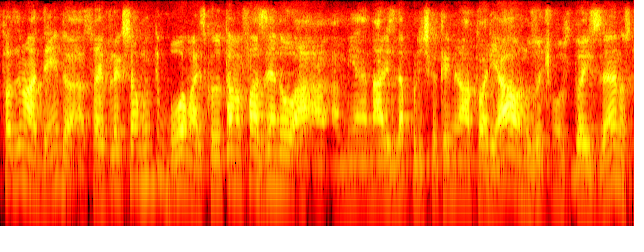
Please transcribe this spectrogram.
fazendo um adendo, a sua reflexão é muito boa, Maris. Quando eu estava fazendo a, a minha análise da política criminal atuarial nos últimos dois anos,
